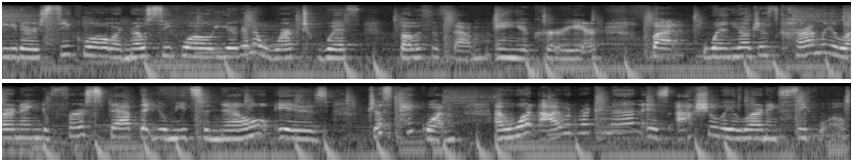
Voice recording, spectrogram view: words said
either SQL or NoSQL. You're gonna work with both of them in your career. But when you're just currently learning, the first step that you need to know is just pick one. And what I would recommend is actually learning SQL.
